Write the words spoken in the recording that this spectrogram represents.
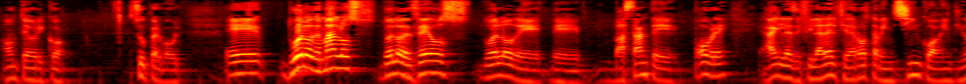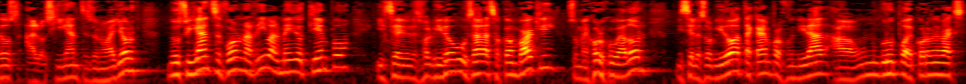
a un teórico Super Bowl. Eh, duelo de malos, duelo de feos, duelo de, de bastante pobre. Águilas de Filadelfia derrota 25 a 22 a los Gigantes de Nueva York. Los Gigantes fueron arriba al medio tiempo y se les olvidó usar a Saquon Barkley, su mejor jugador, y se les olvidó atacar en profundidad a un grupo de cornerbacks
